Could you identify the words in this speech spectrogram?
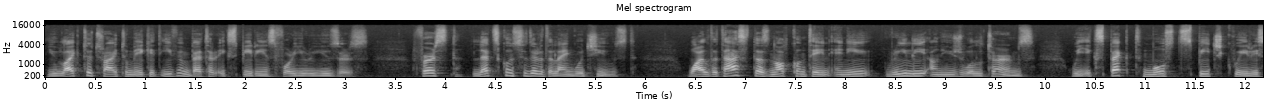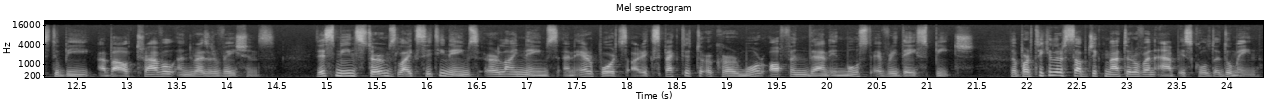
you like to try to make it even better experience for your users. First, let's consider the language used. While the task does not contain any really unusual terms, we expect most speech queries to be about travel and reservations. This means terms like city names, airline names, and airports are expected to occur more often than in most everyday speech. The particular subject matter of an app is called a domain,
